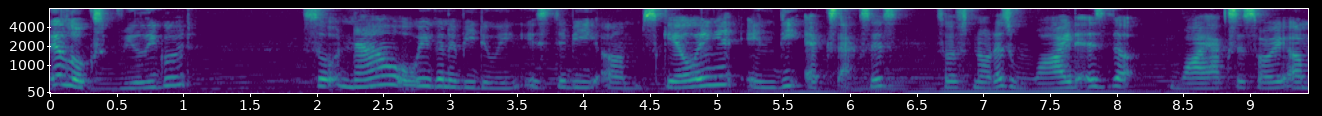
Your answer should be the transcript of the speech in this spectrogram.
It looks really good. So now what we're to be doing is to be um, scaling it in the x-axis. So it's not as wide as the y-axis, sorry. Um,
